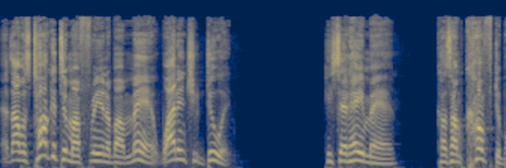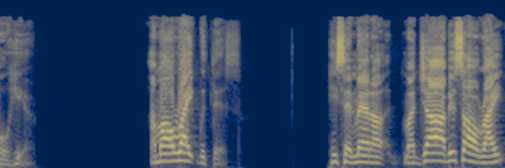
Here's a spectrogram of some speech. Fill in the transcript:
As I was talking to my friend about, man, why didn't you do it? He said, hey, man, because I'm comfortable here. I'm all right with this. He said, man, I, my job, it's all right.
